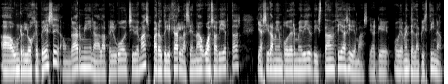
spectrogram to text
a un reloj GPS, a un Garmin, al Apple Watch y demás, para utilizarlas en aguas abiertas y así también poder medir distancias y demás, ya que obviamente en la piscina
